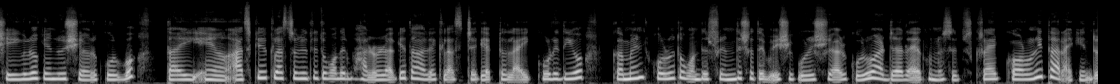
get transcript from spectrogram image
সেইগুলো কিন্তু শেয়ার করব। তাই আজকের ক্লাসটা যদি তোমাদের ভালো লাগে, তাহলে ক্লাসটাকে একটা লাইক করে দিও। কমেন্ট করো, তোমাদের ফ্রেন্ডদের সাথে বেশি করে শেয়ার করো। আর যারা এখনও সাবস্ক্রাইব করনি, তারা কিন্তু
